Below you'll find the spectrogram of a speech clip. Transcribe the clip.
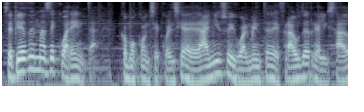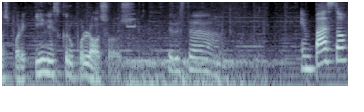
se pierden más de 40, como consecuencia de daños o igualmente de fraudes realizados por inescrupulosos. En Pasto,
